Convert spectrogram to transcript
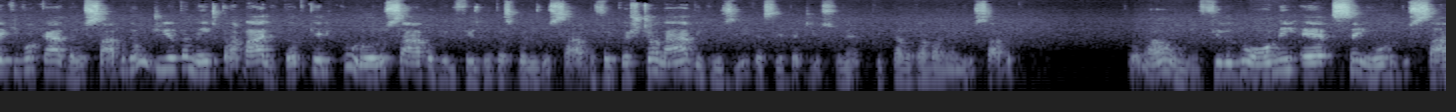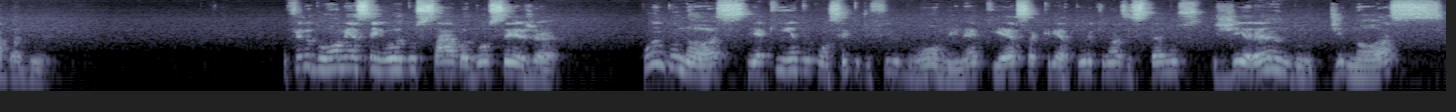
equivocada. O sábado é um dia também de trabalho, tanto que ele curou no sábado, ele fez muitas coisas no sábado, foi questionado, inclusive, acerca disso, né? Porque estava trabalhando no sábado. Ou não, o filho do homem é senhor do sábado. O filho do homem é senhor do sábado, ou seja, quando nós, e aqui entra o conceito de filho do homem, né, que é essa criatura que nós estamos gerando de nós,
